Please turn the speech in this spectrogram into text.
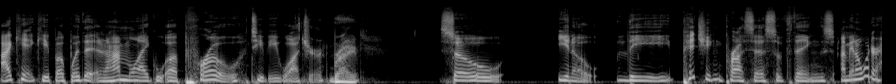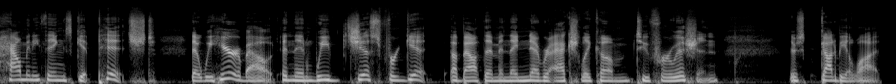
I can't keep up with it, and I'm like a pro TV watcher. Right. So, you know, the pitching process of things. I mean, I wonder how many things get pitched that we hear about and then we just forget about them and they never actually come to fruition. There's got to be a lot.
